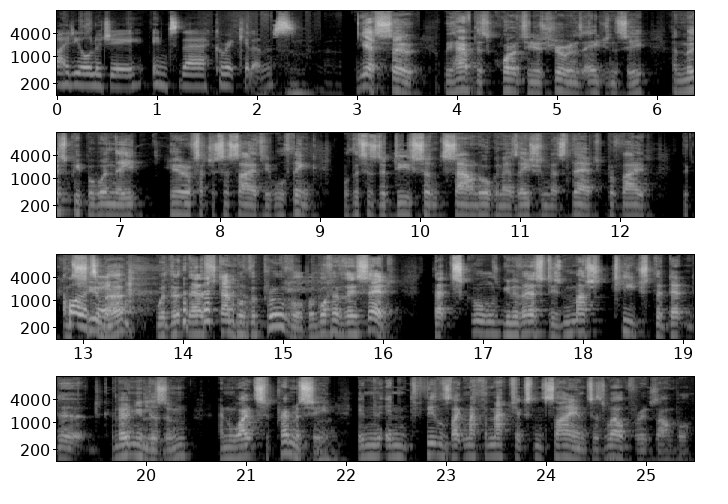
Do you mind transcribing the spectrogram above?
ideology into their curriculums. Mm. Yes, so we have this Quality Assurance Agency, and most people, when they hear of such a society, will think well, this is a decent, sound organisation that's there to provide the consumer with a, their stamp of approval. But what have they said? That schools, universities must teach the, the colonialism and white supremacy mm. in, in fields like mathematics and science as well, for example.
